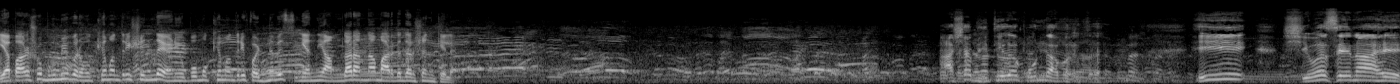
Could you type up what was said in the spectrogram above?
या पार्श्वभूमीवर मुख्यमंत्री शिंदे आणि उपमुख्यमंत्री फडणवीस यांनी आमदारांना मार्गदर्शन केलंय. अशा भीतीला कोण घाबरत ही शिवसेना आहे.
